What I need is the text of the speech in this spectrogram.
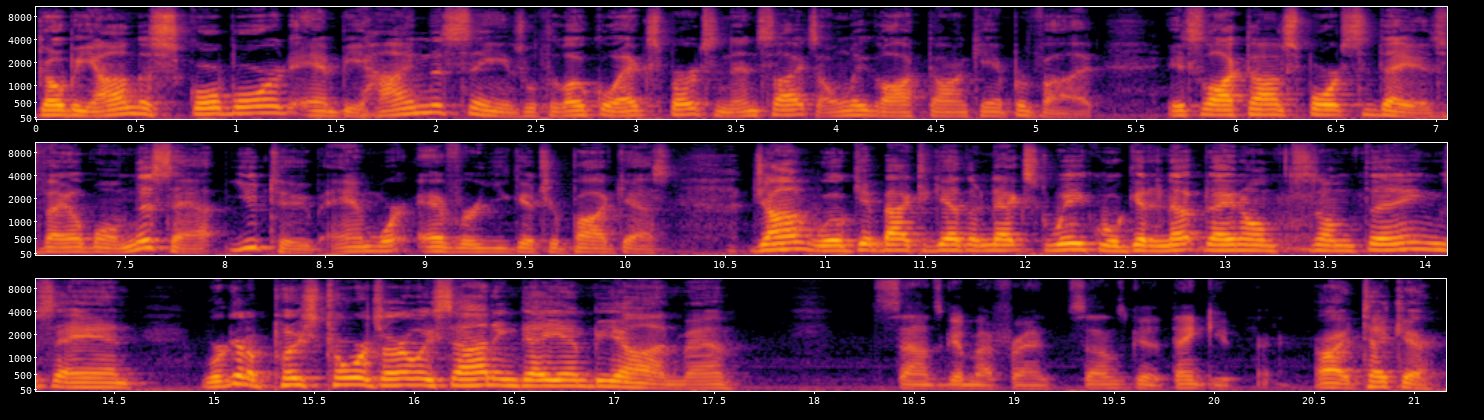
Go beyond the scoreboard and behind the scenes with the local experts and insights only Locked On can provide. It's Locked On Sports Today. It's available on this app, YouTube, and wherever you get your podcast. John, we'll get back together next week. We'll get an update on some things, and we're going to push towards early signing day and beyond, man. Sounds good, my friend. Sounds good. Thank you. All right, take care.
